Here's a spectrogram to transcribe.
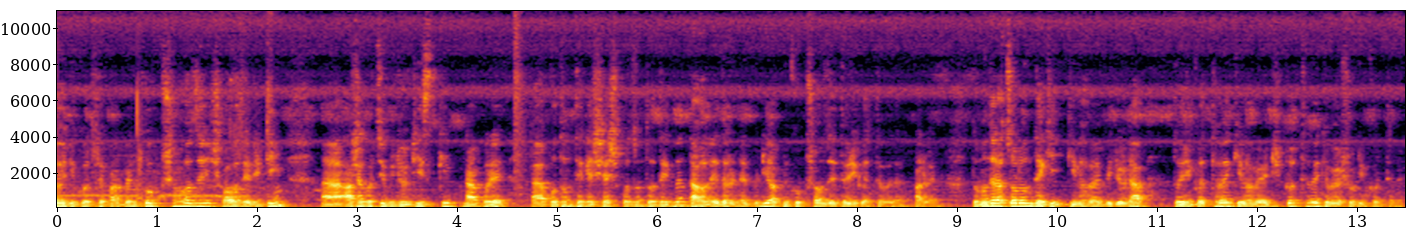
তৈরি করতে পারবেন খুব সহজেই, সহজ এডিটিং আশা করছি ভিডিওটি স্কিপ না করে প্রথম থেকে শেষ পর্যন্ত দেখবেন, তাহলে এই ধরনের ভিডিও আপনি খুব সহজেই তৈরি করতে পারবেন তো বন্ধুরা, চলুন দেখি কীভাবে ভিডিওটা তৈরি করতে হবে, কীভাবে এডিট করতে হবে, কীভাবে শুটিং করতে হবে।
